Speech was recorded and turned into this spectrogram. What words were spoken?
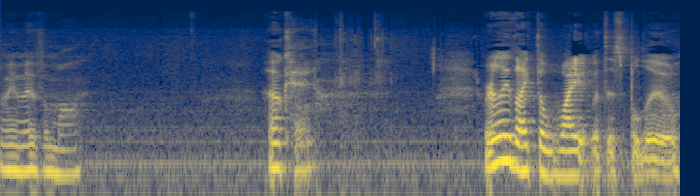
Let me move them all. Okay. Really like the white with this blue.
